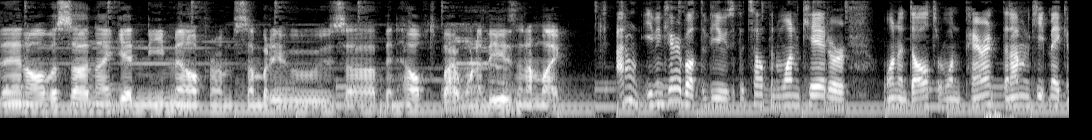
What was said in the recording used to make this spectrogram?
then all of a sudden I get an email from somebody who's uh, been helped by one of these, and I'm like, I don't even care about the views. If it's helping one kid or one adult or one parent, then I'm gonna keep making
